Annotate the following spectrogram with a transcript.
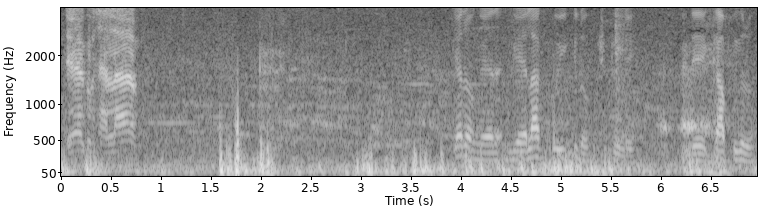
Ya, Waalaikumsalam. Ya dong, gak gak lagu iki lho, boleh. Di kap iki lho.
